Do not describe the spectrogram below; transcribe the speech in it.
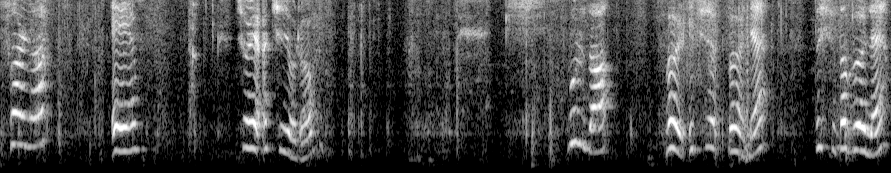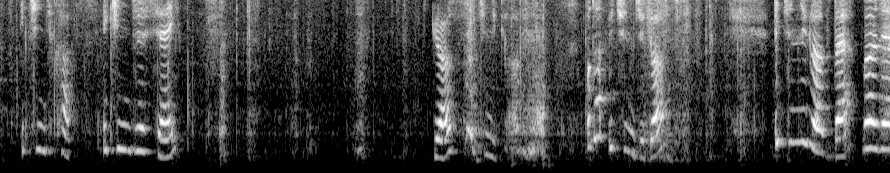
Sonra e, şurayı açıyorum. Burada böyle içi böyle. Dışı da böyle. İkinci kat. İkinci şey. Göz. İkinci göz. O da üçüncü göz. İkinci gözde böyle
